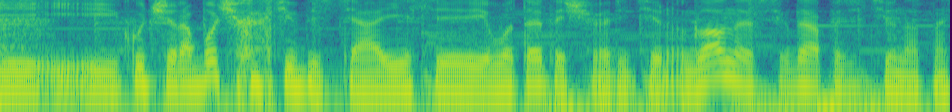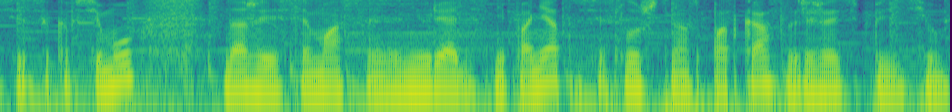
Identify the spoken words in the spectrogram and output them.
и, и куча рабочих активностей, а если вот это еще ориентировано. Главное всегда позитивно относиться ко всему, даже если масса неурядиц, непонятностей, слушайте нас подкаст, заряжайте позитив.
